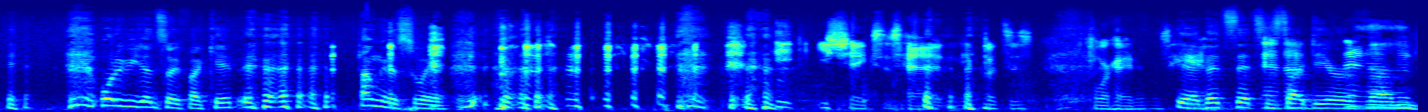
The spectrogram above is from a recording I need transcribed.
What have you done so far, kid? I'm going to swear. he, he shakes his head and he puts his forehead in his Yeah, hand. that's that's this Dad, idea of um,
